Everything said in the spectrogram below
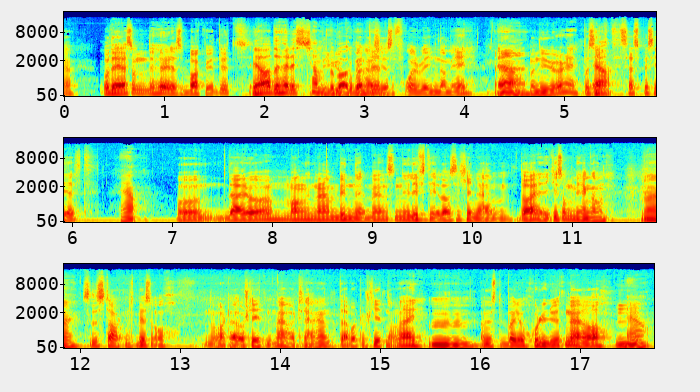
Ja. Og det er som det høres bakvendt ut. Ja, det høres kjempebakvendt energi, ut. så får du enda mer. Ja. Men du gjør det på sikt. Så spesielt. Ja. Og der også, mange Når de begynner med en sånn ny livsstil, da, så kjenner jeg, Da er det ikke sånn med en gang. Nei. Så i starten så blir det sånn åh, nå ble jeg jo sliten. Jeg har trent, jeg ble jo sliten av det her. Mm. Men hvis du bare holder ut med det, da mm.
